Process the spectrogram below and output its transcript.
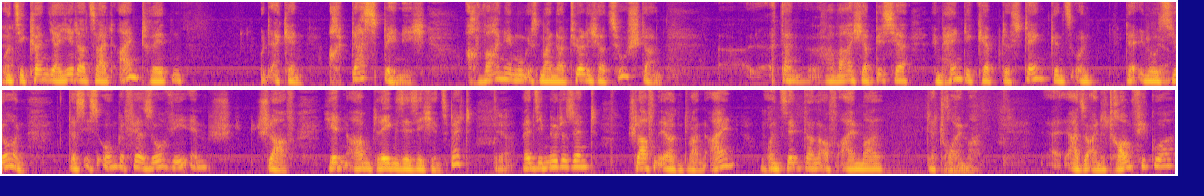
Und sie können ja jederzeit eintreten und erkennen, ach, das bin ich. Ach, Wahrnehmung ist mein natürlicher Zustand. Äh, dann war ich ja bisher im Handicap des Denkens und der Illusion. Das ist ungefähr so wie im Schlaf. Jeden Abend legen Sie sich ins Bett. Ja. Wenn Sie müde sind, schlafen irgendwann ein mhm. und sind dann auf einmal der Träumer. Also eine Traumfigur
